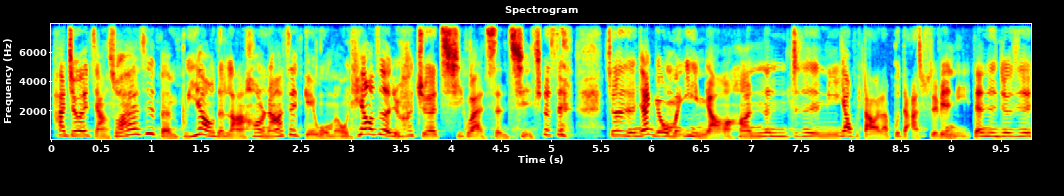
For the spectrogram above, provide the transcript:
他就会讲说啊，日本不要的啦，然后然后再给我们。我听到这个就会觉得奇怪、生气，就是就是人家给我们疫苗哈，那就是你要不打了不打随便你，但是就是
